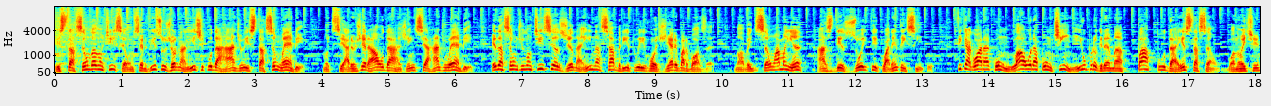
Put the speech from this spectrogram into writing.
Estação da Notícia, um serviço jornalístico da Rádio Estação Web. Noticiário geral da agência Rádio Web. Redação de notícias Janaína Sabrito e Rogério Barbosa. Nova edição amanhã, às 18h45. Fica agora com Laura Pontin e o programa Papo da Estação. Boa noite.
